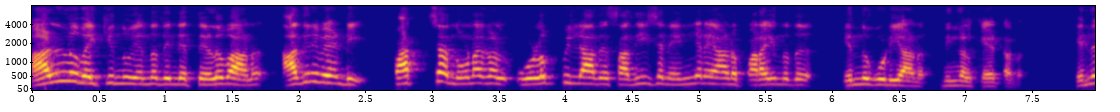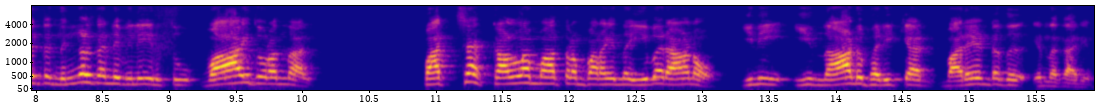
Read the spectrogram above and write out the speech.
അള്ളു വയ്ക്കുന്നു എന്നതിന്റെ തെളിവാണ്. അതിനുവേണ്ടി പച്ച നുണകൾ ഉളുപ്പില്ലാതെ സതീശൻ എങ്ങനെയാണ് പറയുന്നത് എന്നുകൂടിയാണ് നിങ്ങൾ കേട്ടത്. എന്നിട്ട് നിങ്ങൾ തന്നെ വിലയിരുത്തു. വായ് തുറന്നാൽ പച്ച കള്ളം മാത്രം പറയുന്ന ഇവരാണോ ഇനി ഈ നാട് ഭരിക്കാൻ വരേണ്ടത് എന്ന കാര്യം.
